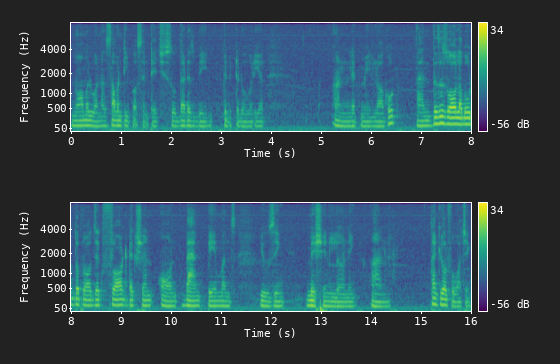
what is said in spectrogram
normal one a 70 percentage. So that is being depicted over here. And let me log out. And this is all about the project fraud detection on bank payments using machine learning. And thank you all for watching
